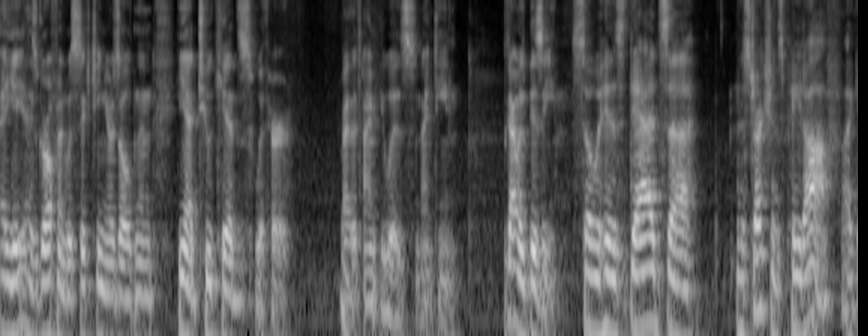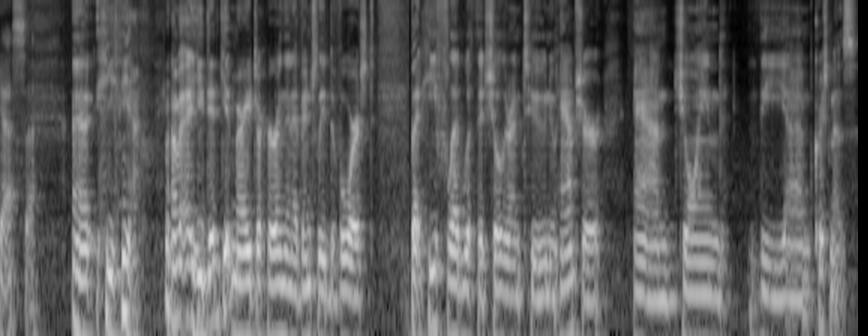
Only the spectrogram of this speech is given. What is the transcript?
he- his girlfriend was 16 years old, and he had two kids with her by the time he was 19. The guy was busy. So his dad's uh, instructions paid off, I guess. Uh, Uh, he yeah, he did get married to her and then eventually divorced, but he fled with the children to New Hampshire and joined the um, Krishnas.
